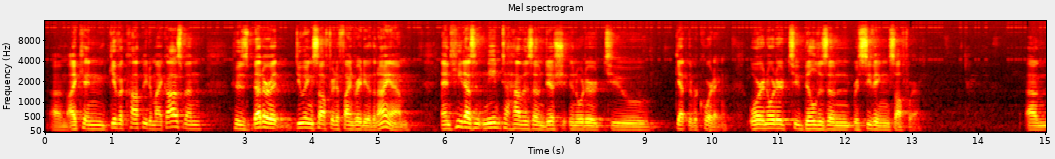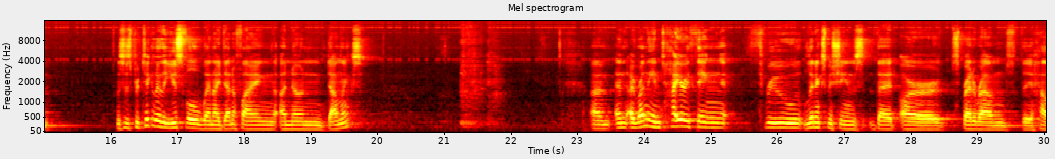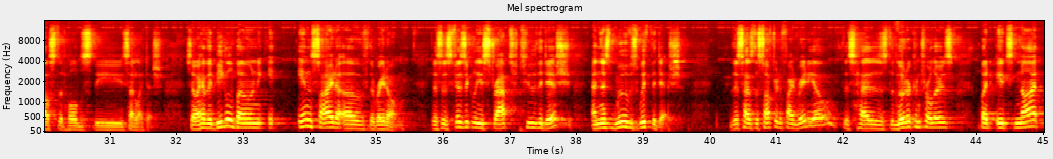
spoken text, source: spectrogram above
Um, I can give a copy to Mike Ossmann, who's better at doing software-defined radio than I am, and he doesn't need to have his own dish in order to get the recording or in order to build his own receiving software. Um, this is particularly useful when identifying unknown downlinks. Um, and I run the entire thing through Linux machines that are spread around the house that holds the satellite dish. So I have a BeagleBone inside of the radome. This is physically strapped to the dish, and this moves with the dish. This has the software-defined radio, this has the motor controllers, but it's not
